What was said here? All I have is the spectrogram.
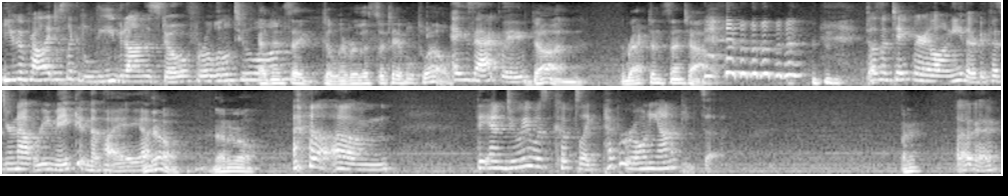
you could probably just like leave it on the stove for a little too long. And then say, deliver this to table 12. exactly. Done. Wrecked and sent out. Doesn't take very long either because you're not remaking the paella. No, not at all. um, the andouille was cooked like pepperoni on a pizza. Okay. Okay.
